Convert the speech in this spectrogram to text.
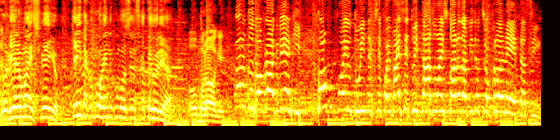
Blogueiro mais feio. Quem tá concorrendo com você nessa categoria? O Brog. Para tudo, ô Brog, vem aqui. Qual foi o Twitter que você foi mais retweetado na história da vida do seu planeta, assim?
